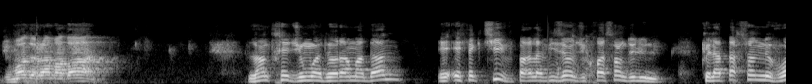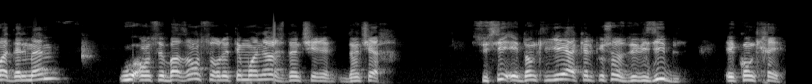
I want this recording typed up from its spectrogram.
Du mois de Ramadan. L'entrée du mois de Ramadan est effective par la vision du croissant de lune, que la personne ne voit d'elle-même ou en se basant sur le témoignage d'un tiers. d'un tiers. Ceci est donc lié à quelque chose de visible et concret.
